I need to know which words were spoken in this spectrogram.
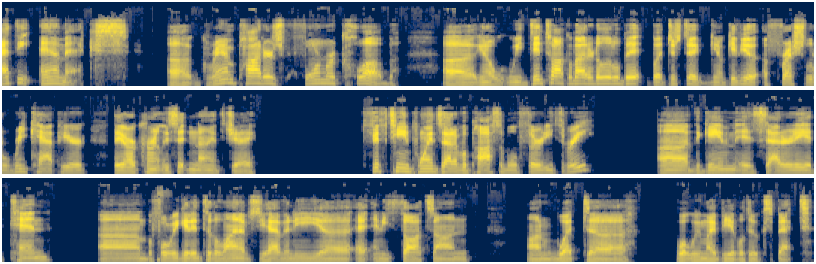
at the Amex, uh, Graham Potter's former club. Uh, you know, we did talk about it a little bit, but just to you know give you a fresh little recap here, they are currently sitting ninth. Jay, fifteen points out of a possible thirty-three. Uh, the game is Saturday at ten. Um, before we get into the lineups, do you have any uh, any thoughts on on what uh, what we might be able to expect?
